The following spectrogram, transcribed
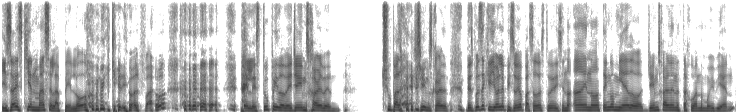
¿Y sabes quién más se la peló, mi querido Alfaro? el estúpido de James Harden. Chúpala James Harden. Después de que yo el episodio pasado estuve diciendo, ay no, tengo miedo. James Harden está jugando muy bien.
